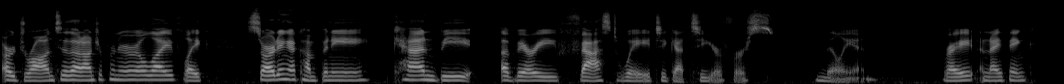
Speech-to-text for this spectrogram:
are drawn to that entrepreneurial life, like starting a company can be a very fast way to get to your first million, right? And I think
